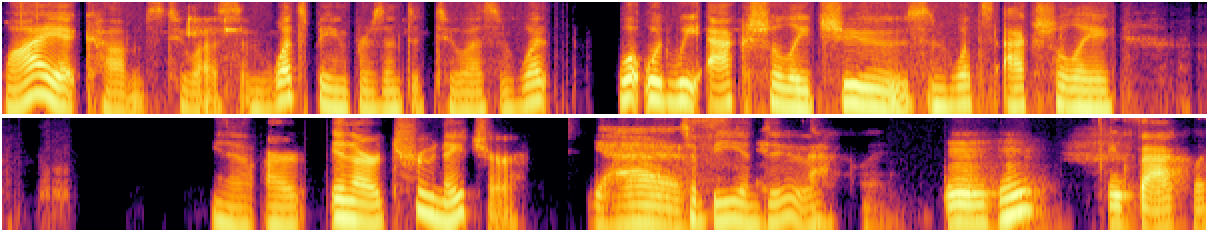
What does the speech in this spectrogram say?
why it comes to us, and what's being presented to us, and what what would we actually choose, and what's actually you know our in our true nature yes to be and do. exactly. Mm-hmm. exactly.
